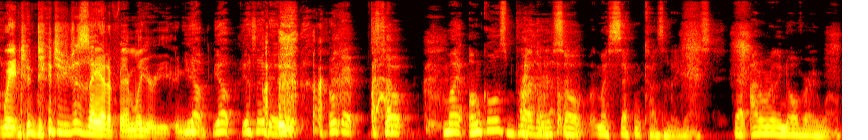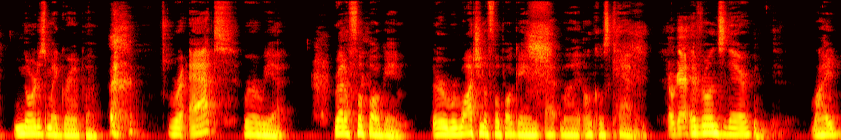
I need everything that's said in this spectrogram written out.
Wait, did you just say at a family reunion? Yep, yep, yes I did. Okay, so my uncle's brother, so my second cousin, I guess, that I don't really know very well, nor does my grandpa. We're at, where are we at? We're at a football game, or we're watching a football game at my uncle's cabin. Okay. Everyone's there. My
